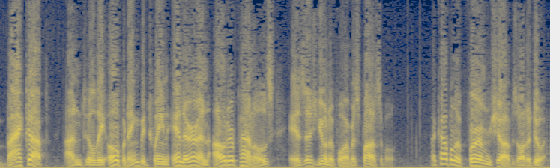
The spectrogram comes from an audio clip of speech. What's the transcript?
back up until the opening between inner and outer panels is as uniform as possible. A couple of firm shoves ought to do it.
